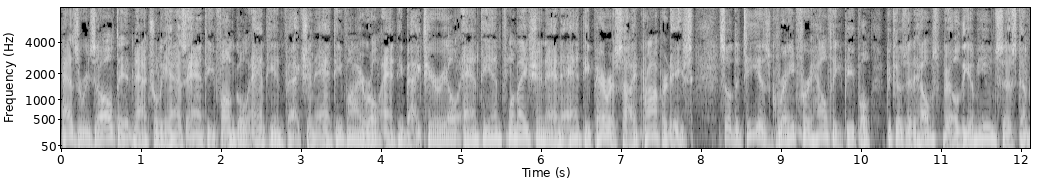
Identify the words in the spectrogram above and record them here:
As a result, it naturally has antifungal, anti-infection, antiviral, antibacterial, anti-inflammation, and anti-parasite properties. So the tea is great for healthy people because it helps build the immune system,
